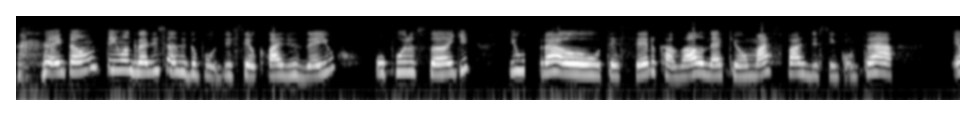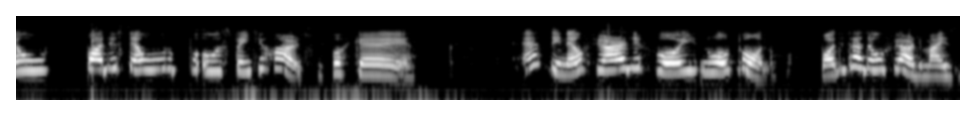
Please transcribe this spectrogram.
então tem uma grande chance do, de ser o Clydesdale, o puro sangue e o para o terceiro cavalo, né, que é o mais fácil de se encontrar, eu pode ser o, o Paint Horse, porque é assim, né? O Fjord foi no outono. Pode trazer o Fjord, mas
